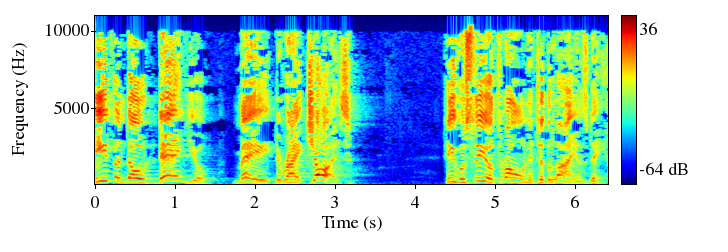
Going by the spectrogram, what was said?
even though Daniel made the right choice, he was still thrown into the lion's den.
